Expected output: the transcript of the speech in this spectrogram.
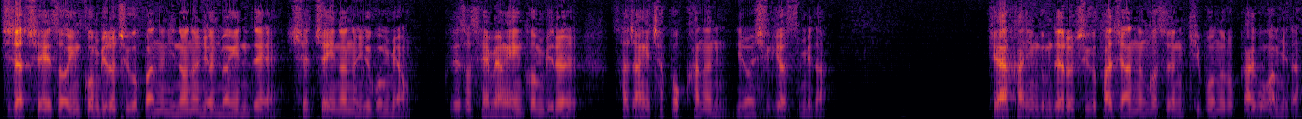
지자체에서 인건비로 지급받는 인원은 10명인데 실제 인원은 7명. 그래서 3명의 인건비를 사장이 착복하는 이런 시기였습니다. 계약한 임금대로 지급하지 않는 것은 기본으로 깔고 갑니다.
